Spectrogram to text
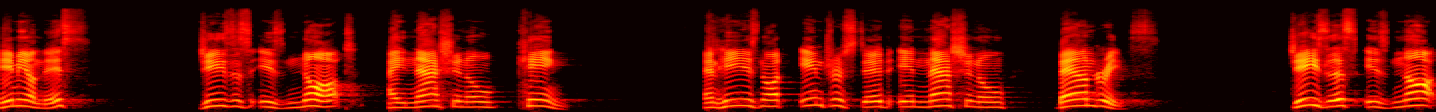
hear me on this, Jesus is not a national king. And he is not interested in national boundaries. Jesus is not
